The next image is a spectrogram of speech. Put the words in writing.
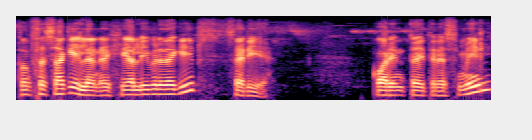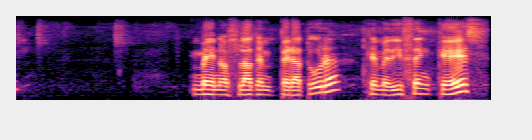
Entonces aquí la energía libre de Gibbs sería 43.000 menos la temperatura que me dicen que es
